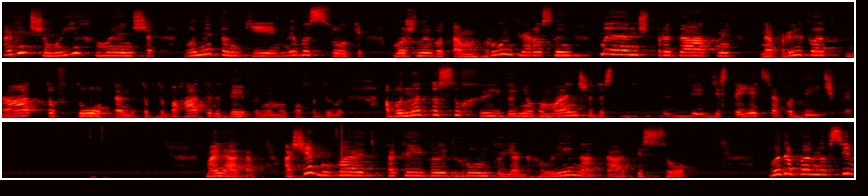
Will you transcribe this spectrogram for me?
а в іншому їх менше. Вони тонкі, невисокі. Можливо, там ґрунт для рослин менш придатний, наприклад, надто втоптаний, тобто багато людей по ньому походили, або надто сухий, до нього менше дістається водички. Малята. А ще бувають такий вид ґрунту, як глина та пісок. Ви, напевно, всі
